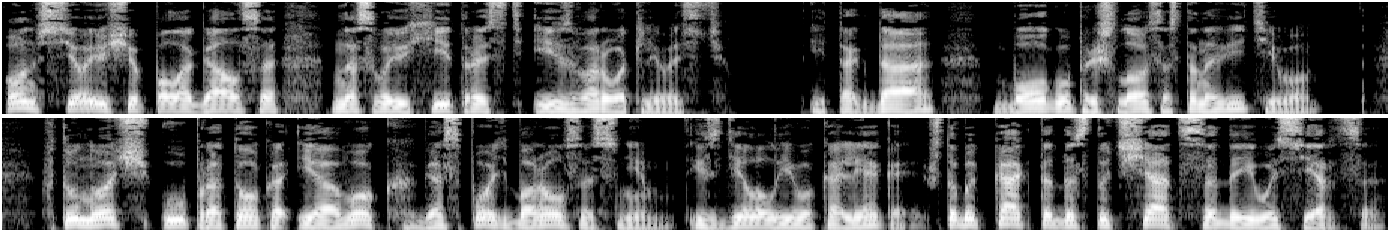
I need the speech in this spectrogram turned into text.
он все еще полагался на свою хитрость и изворотливость. И тогда Богу пришлось остановить его. В ту ночь у протока Иовок Господь боролся с ним и сделал его калекой, чтобы как-то достучаться до его сердца.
